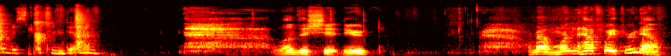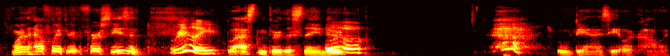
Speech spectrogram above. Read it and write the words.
I'm just stretching down. Love this shit, dude. We're about more than halfway through now. More than halfway through the first season. Really? Blasting through this thing, dude. Oh, damn, I see Oikawa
